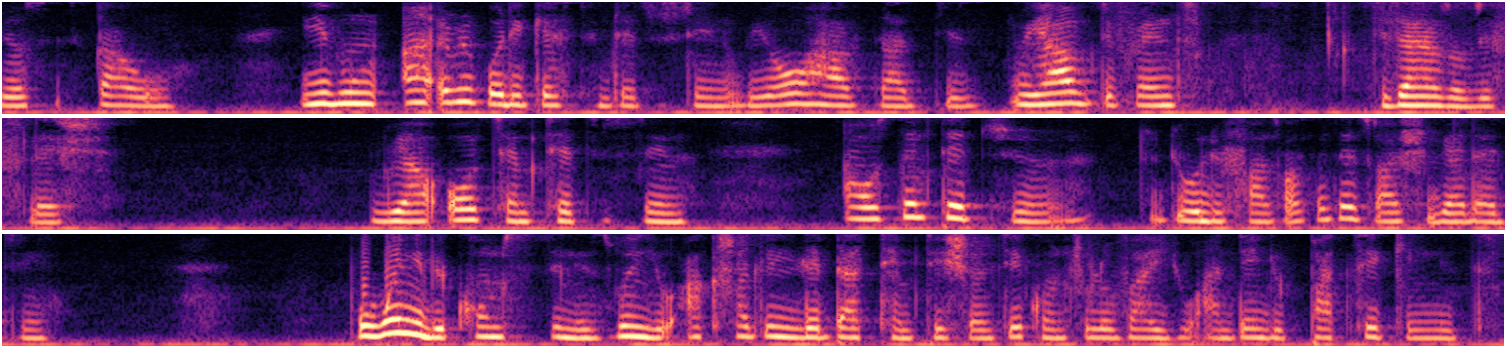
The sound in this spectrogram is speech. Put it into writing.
your sister or even uh, everybody gets tempted to sin. We all have that. Des- we have different desires of the flesh. We are all tempted to sin. I was tempted to to do the OnlyFans. I was tempted to have sugar daddy. But when it becomes sin is when you actually let that temptation take control over you and then you partake in it.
